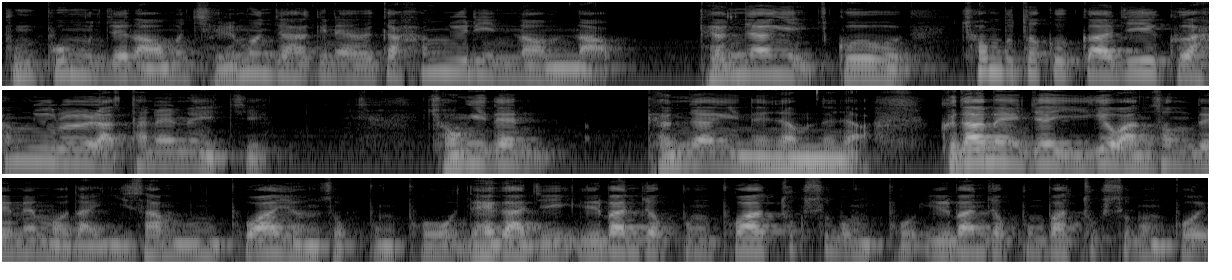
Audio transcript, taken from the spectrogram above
분포 문제 나오면 제일 먼저 확인해야 되니까 확률이 있나 없나. 변량이 그 처음부터 끝까지 그 확률을 나타내는 있지. 정의된 변량이 있느냐 없느냐. 그 다음에 이제 이게 완성되면 뭐다? 이산분포와 연속분포 네 가지. 일반적 분포와 특수분포 일반적 분포와 특수분포.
